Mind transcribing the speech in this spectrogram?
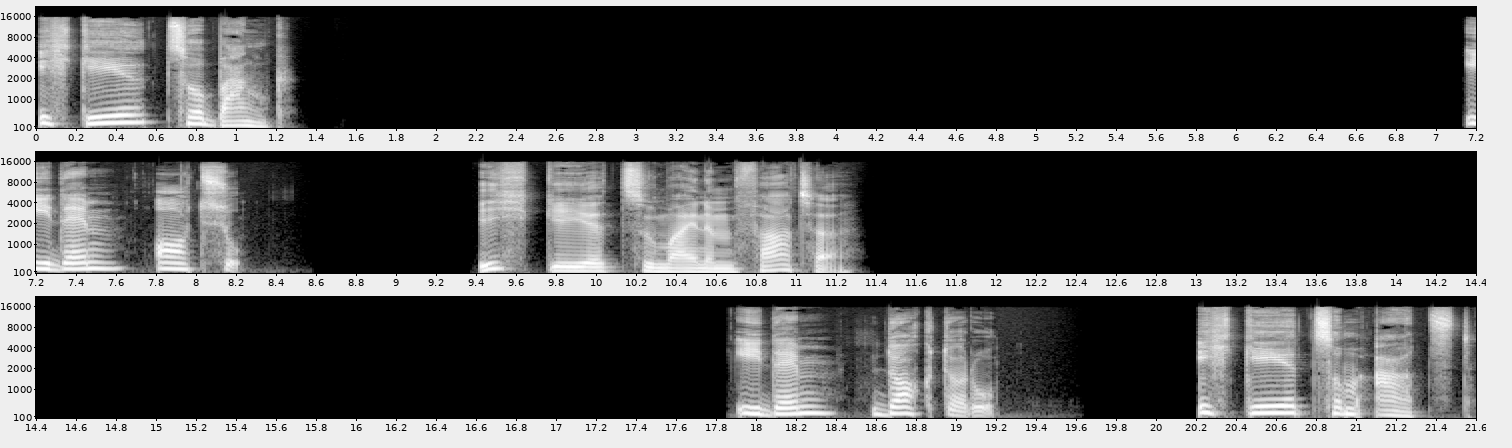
Ich gehe zur Bank. Idem ocu. Ich gehe zu meinem Vater. Idem doktoru. Ich gehe zum Arzt.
